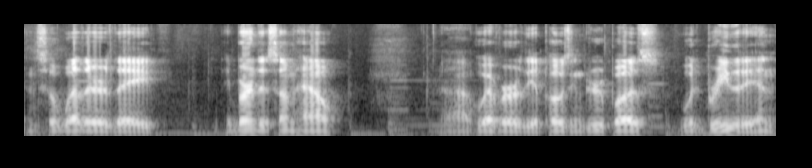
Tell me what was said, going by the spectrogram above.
and so whether they they burned it somehow, uh, whoever the opposing group was would breathe it in,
